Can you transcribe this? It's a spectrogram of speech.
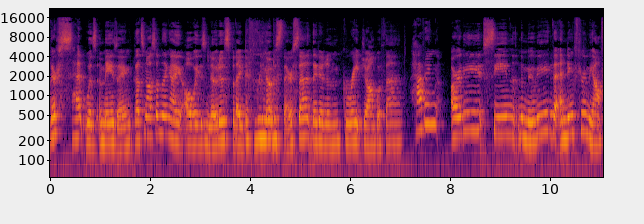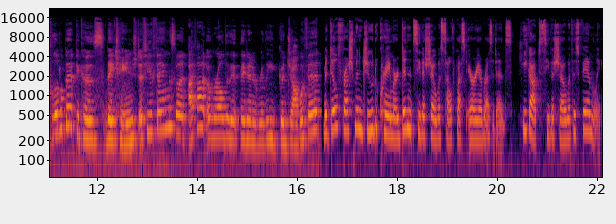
their set was amazing. That's not something I always notice, but I definitely noticed their set. They did a great job with that. Having already seen the movie. The ending threw me off a little bit because they changed a few things, but I thought overall that they did a really good job with it. Medill freshman Jude Kramer didn't see the show with Southwest area residents. He got to see the show with his family.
